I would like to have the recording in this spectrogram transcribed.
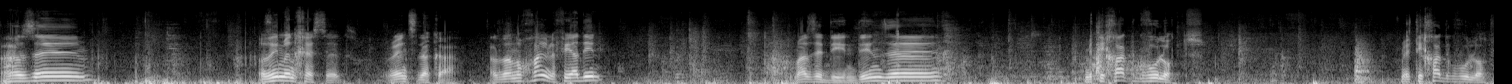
אז, אז אם אין חסד ואין צדקה, אז אנחנו חיים לפי הדין. מה זה דין? דין זה מתיחת גבולות. מתיחת גבולות.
